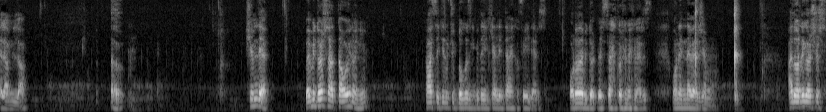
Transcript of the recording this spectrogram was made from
Elhamdülillah. Şimdi ben bir 4 saat daha oyun oynayayım. Saat 8.30-9 gibi de İlker'le internet kafeye gideriz. Orada da bir 4-5 saat oyun oynarız. Onun eline vereceğim ama. Hadi orada görüşürüz.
